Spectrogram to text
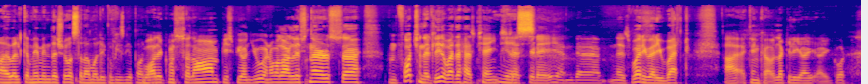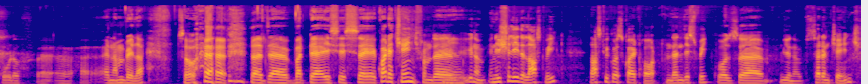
I welcome him in the show. Assalamu alaikum, peace be upon you. Walaikum assalam, peace be on you and all our listeners. Uh, unfortunately, the weather has changed yes. yesterday and uh, it's very, very wet. I think uh, luckily I, I, got hold of uh, uh, an umbrella. So, but, uh, but it's, it's quite a change from the, yeah. you know, initially the last week last week was quite hot and then this week was uh, you know sudden change.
